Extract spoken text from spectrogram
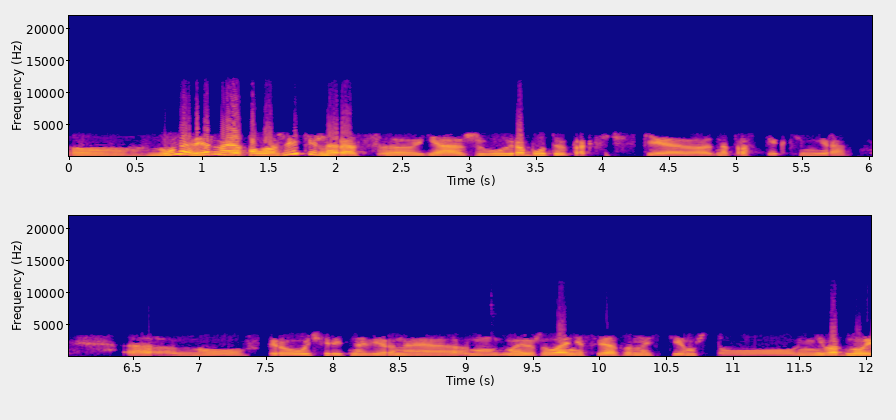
Э, Ну, наверное, положительно, раз э, я живу и работаю практически э, на проспекте Мира. Э, Но в первую очередь, наверное, мое желание связано с тем, что ни в одной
